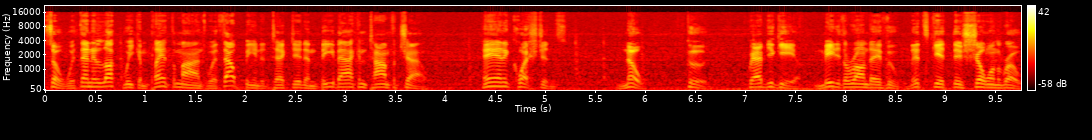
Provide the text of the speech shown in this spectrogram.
so with any luck, we can plant the mines without being detected and be back in time for chow. Any questions? No. Good. Grab your gear. Meet at the rendezvous. Let's get this show on the road.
